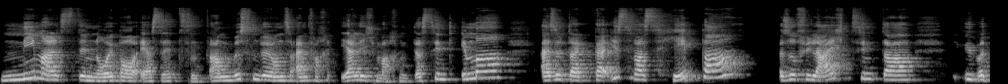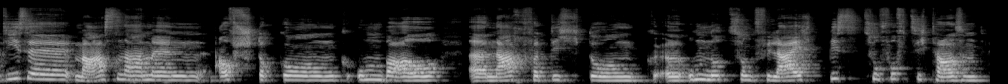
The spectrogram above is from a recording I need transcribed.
niemals den Neubau ersetzen. Da müssen wir uns einfach ehrlich machen. Das sind immer, also da, da ist was hebbar. Also vielleicht sind da über diese Maßnahmen Aufstockung, Umbau, äh, Nachverdichtung, äh, Umnutzung vielleicht bis zu 50.000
